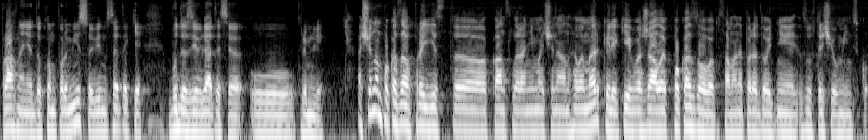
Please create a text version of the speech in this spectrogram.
прагнення до компромісу, він все-таки буде з'являтися у Кремлі. А що нам показав приїзд е, канцлера Німеччини Ангели Меркель, який вважали показовим саме напередодні зустрічі у Мінську?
